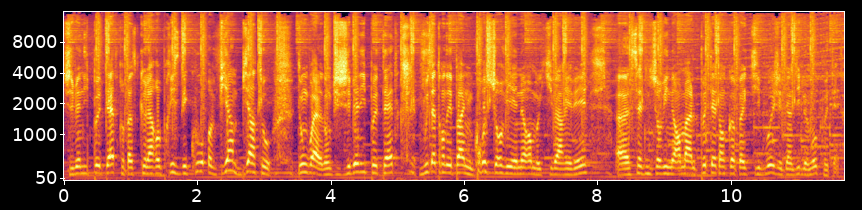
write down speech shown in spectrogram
J'ai bien dit peut-être parce que la reprise des cours vient bientôt. Donc voilà donc j'ai bien dit peut-être. Vous attendez pas une grosse survie énorme qui va arriver. Euh, C'est une survie normale peut-être en cop avec Thibaut et j'ai bien dit le mot peut-être.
